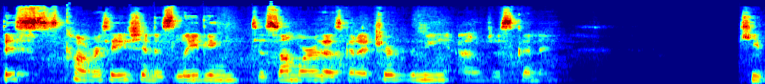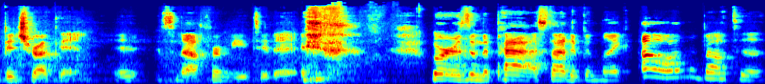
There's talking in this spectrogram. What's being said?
This conversation is leading to somewhere that's gonna trigger me. I'm just gonna keep it trucking. It, it's not for me today. Whereas in the past, I'd have been like, "Oh, I'm about to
